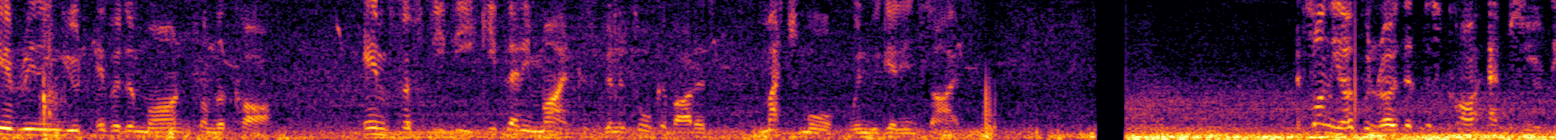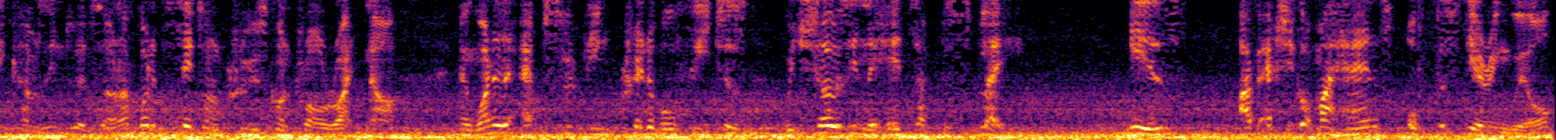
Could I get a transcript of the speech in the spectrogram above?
everything you'd ever demand from the car M50D. Keep that in mind because we're going to talk about it much more when we get inside. On the open road that this car absolutely comes into its own. I've got it set on cruise control right now. And one of the absolutely incredible features which shows in the heads-up display is I've actually got my hands off the steering wheel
